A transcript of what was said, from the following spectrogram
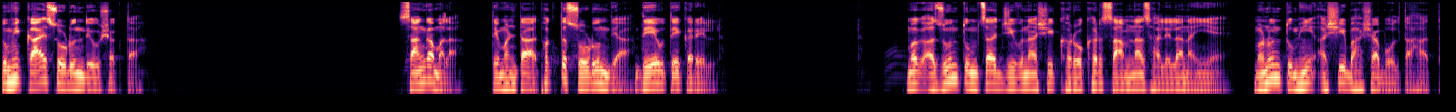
तुम्ही काय सोडून देऊ शकता? सांगा मला. ते म्हणतात फक्त सोडून द्या देव ते करेल. मग अजून तुमचा जीवनाशी खरोखर सामना झालेला नाहीये म्हणून तुम्ही अशी भाषा बोलत आहात.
